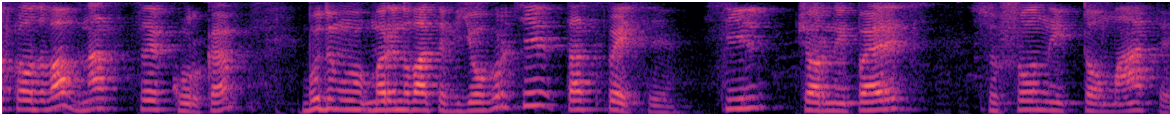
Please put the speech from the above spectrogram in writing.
складова в нас це курка. Будемо маринувати в йогурті та спеції: сіль, чорний перець, сушоний томати,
